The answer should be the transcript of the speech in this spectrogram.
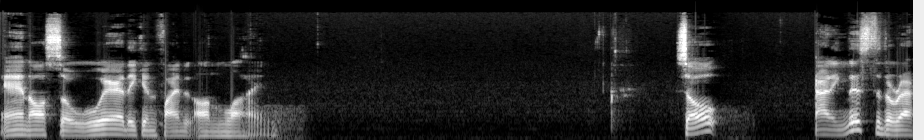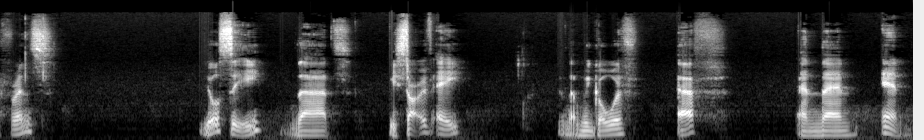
And also where they can find it online. So adding this to the reference, you'll see that we start with A, and then we go with F, and then N.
